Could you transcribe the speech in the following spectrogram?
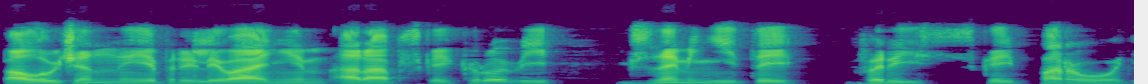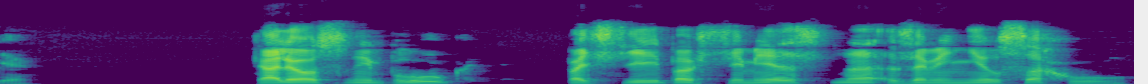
полученные приливанием арабской крови к знаменитой фрисской породе. Колесный плуг почти повсеместно заменил саху.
